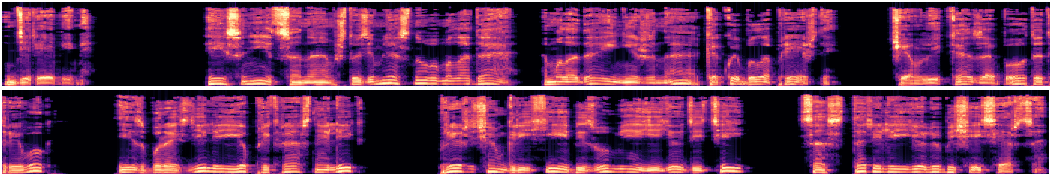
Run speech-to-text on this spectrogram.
деревьями. И снится нам, что земля снова молода, молода и нежна, какой была прежде, чем века забот и тревог избороздили ее прекрасный лик прежде чем грехи и безумие ее детей состарили ее любящее сердце.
